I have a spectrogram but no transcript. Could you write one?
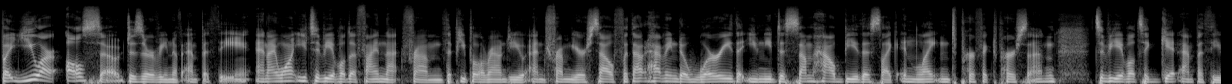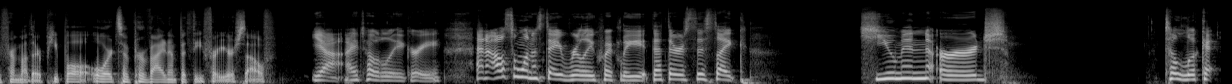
But you are also deserving of empathy. And I want you to be able to find that from the people around you and from yourself without having to worry that you need to somehow be this like enlightened, perfect person to be able to get empathy from other people or to provide empathy for yourself. Yeah, I totally agree. And I also want to say really quickly that there's this like human urge to look at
